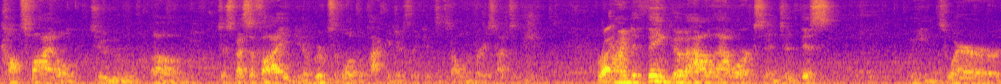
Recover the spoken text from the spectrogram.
comps file to um, to specify you know groups of local packages that gets installed in various types of machines. Right. Trying to think of how that works into this means where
